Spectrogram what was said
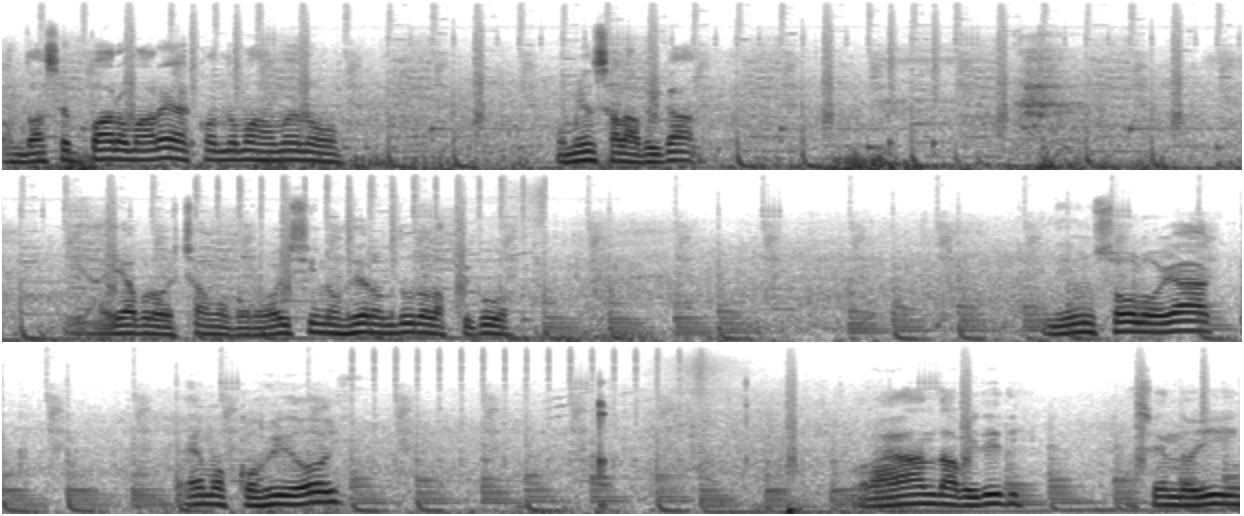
Cuando hace el paro marea es cuando más o menos comienza la picada. Y ahí aprovechamos, pero hoy sí nos dieron duro las picúas. Ni un solo jack hemos cogido hoy. Por allá anda Pititi haciendo allí.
